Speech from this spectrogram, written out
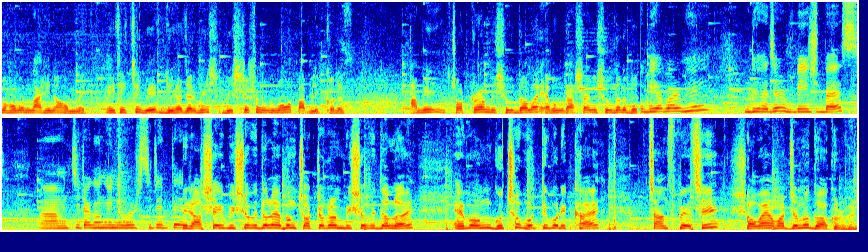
মোহাম্মদ নাহিন আহমেদ এইচএসসি বেস দুই হাজার বিশ বিশ্লেষণ মোহাম্মদ পাবলিক কলেজ আমি চট্টগ্রাম বিশ্ববিদ্যালয় এবং রাজশাহী বিশ্ববিদ্যালয় বিয়া পারভিন দুই হাজার বিশ ব্যাচ চিটাগং ইউনিভার্সিটিতে রাজশাহী বিশ্ববিদ্যালয় এবং চট্টগ্রাম বিশ্ববিদ্যালয় এবং গুচ্ছ ভর্তি পরীক্ষায় চান্স পেয়েছি সবাই আমার জন্য দোয়া করবেন।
